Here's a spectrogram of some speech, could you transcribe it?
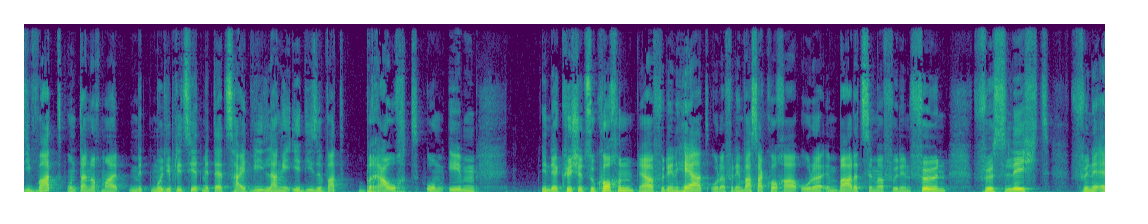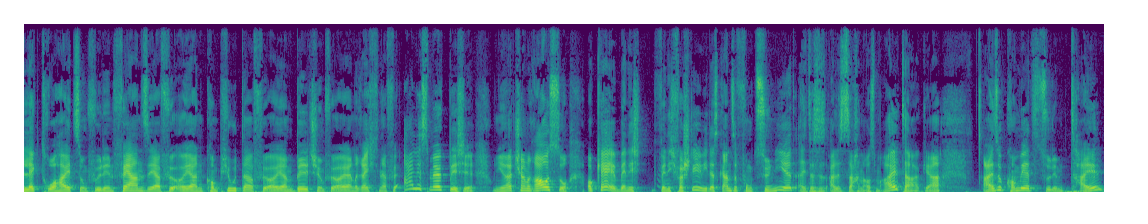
die Watt und dann nochmal mit, multipliziert mit der Zeit, wie lange ihr diese Watt braucht, um eben in der Küche zu kochen, ja, für den Herd oder für den Wasserkocher oder im Badezimmer für den Föhn, fürs Licht, für eine Elektroheizung, für den Fernseher, für euren Computer, für euren Bildschirm, für euren Rechner, für alles Mögliche. Und ihr hört schon raus so, okay, wenn ich, wenn ich verstehe, wie das Ganze funktioniert, also das ist alles Sachen aus dem Alltag, ja. Also kommen wir jetzt zu dem Teil,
